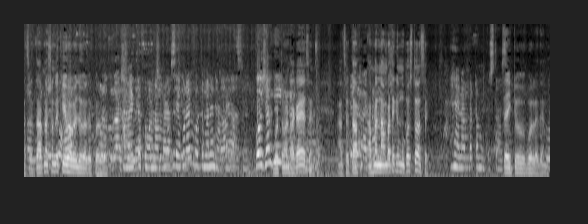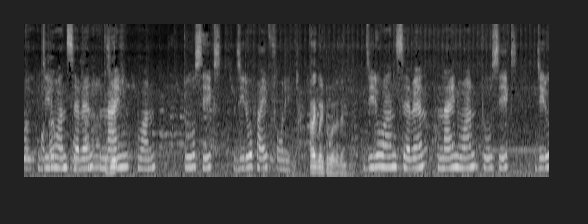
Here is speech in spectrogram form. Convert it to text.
আচ্ছা তা আপনার সঙ্গে কীভাবে যোগাযোগ করব? আমার একটা ফোন নাম্বার আছে এখন আমি বর্তমানে ঢাকায় আছি। বর্তমানে ঢাকায় আছেন? আচ্ছা তা আপনার নাম্বারটা কি মুখস্থ আছে? হ্যাঁ নাম্বারটা মুখস্থ আছে। তাই একটু বলে দেন। Zero one seven nine one two six zero five four eight. আরেকবার একটু বলে দেন। Zero one seven nine one two six zero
